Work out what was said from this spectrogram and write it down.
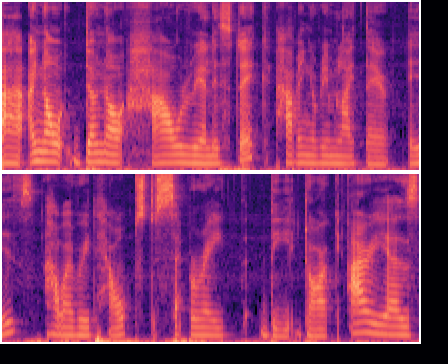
uh, I know don't know how realistic having a rim light there is. However, it helps to separate the dark areas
